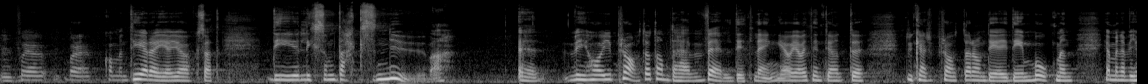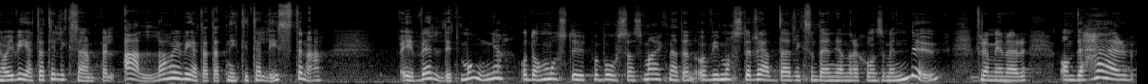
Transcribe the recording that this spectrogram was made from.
Mm. Får jag bara kommentera er också att det är liksom dags nu. Va? Eh, vi har ju pratat om det här väldigt länge och jag vet inte, jag inte, du kanske pratar om det i din bok, men jag menar, vi har ju vetat till exempel, alla har ju vetat att 90-talisterna är väldigt många och de måste ut på bostadsmarknaden och vi måste rädda liksom den generation som är nu. För jag menar, om det här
